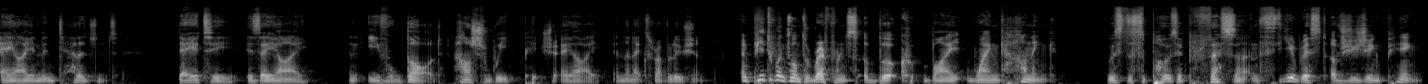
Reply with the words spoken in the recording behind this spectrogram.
AI an intelligent deity? Is AI an evil god? How should we picture AI in the next revolution? And Peter went on to reference a book by Wang Huning, who is the supposed professor and theorist of Xi Jinping.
